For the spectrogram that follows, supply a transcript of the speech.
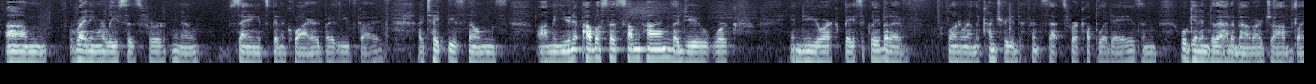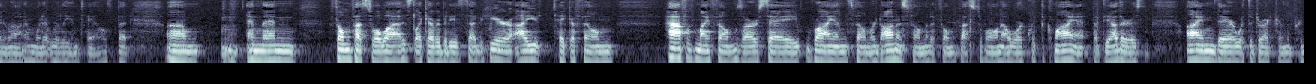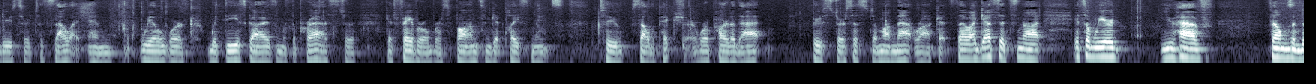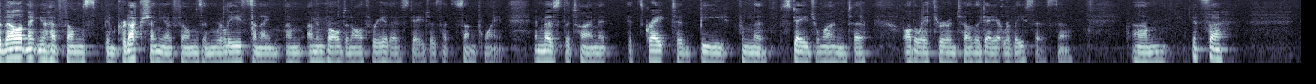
Um, writing releases for you know saying it's been acquired by these guys. I take these films. I'm a unit publicist sometimes. I do work in New York basically, but I've flown around the country to different sets for a couple of days, and we'll get into that about our jobs later on and what it really entails. But um, and then film festival wise, like everybody has said here, I take a film. Half of my films are, say, Ryan's film or Donna's film at a film festival, and I'll work with the client. But the other is, I'm there with the director and the producer to sell it, and we'll work with these guys and with the press to get favorable response and get placements to sell the picture. We're part of that booster system on that rocket. So I guess it's not, it's a weird, you have films in development, you have films in production, you have films in release, and I'm, I'm, I'm involved in all three of those stages at some point. And most of the time, it, it's great to be from the stage one to all the way through until the day it releases. So um, it's, uh,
